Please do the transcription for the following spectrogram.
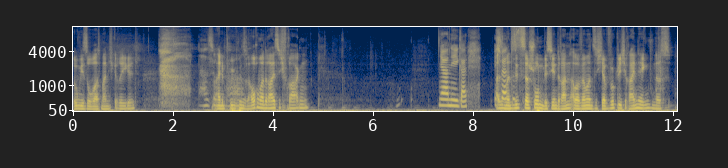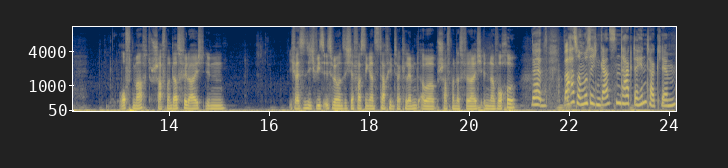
Irgendwie sowas meine ich geregelt. Eine. Prüfung sind auch immer 30 Fragen. Ja, nee, egal. Ich Also man sitzt da schon ein bisschen dran, aber wenn man sich ja wirklich reinhängt und das oft macht, schafft man das vielleicht in. Ich weiß nicht, wie es ist, wenn man sich ja fast den ganzen Tag hinterklemmt, aber schafft man das vielleicht in einer Woche? Was? Man muss sich den ganzen Tag dahinter klemmen?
